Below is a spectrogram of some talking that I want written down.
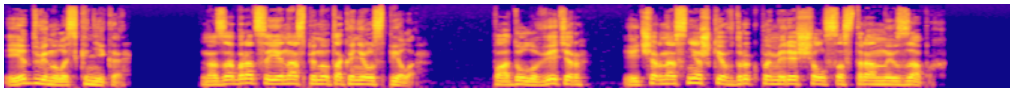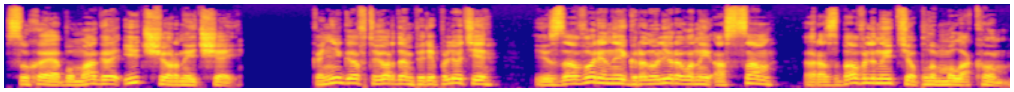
и двинулась к Ника. Но забраться ей на спину так и не успела. Подул ветер, и Черноснежке вдруг померещился странный запах сухая бумага и черный чай. Книга в твердом переплете и заваренный гранулированный ассам, разбавленный теплым молоком.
